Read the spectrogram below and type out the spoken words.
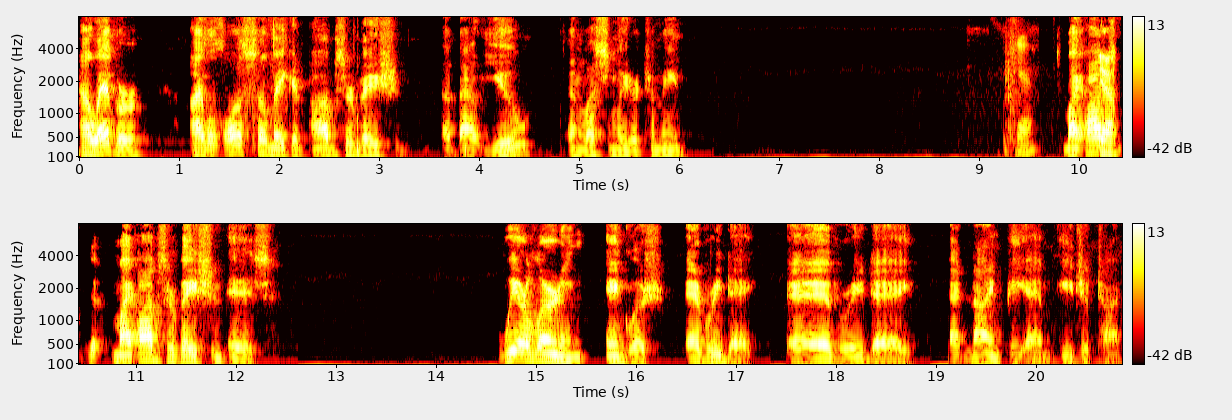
However, I will also make an observation about you and lesson leader Tamim. Yeah. My obs- my observation is we are learning English every day, every day at 9 p.m. Egypt time.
